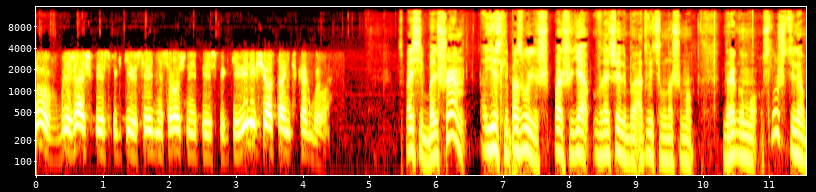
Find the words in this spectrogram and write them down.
ну, в ближайшей перспективе, в среднесрочной перспективе, или все останется как было? Спасибо большое. Если позволишь, Паша, я вначале бы ответил нашему дорогому слушателю.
